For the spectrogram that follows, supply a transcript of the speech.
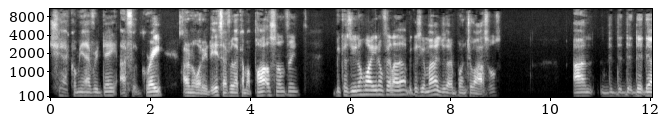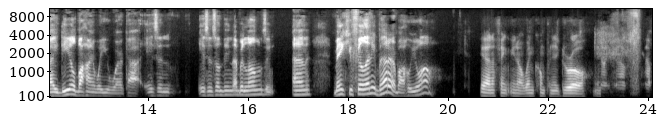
shit, I come here every day, I feel great. I don't know what it is. I feel like I'm a part of something. Because you know why you don't feel like that? Because your managers are a bunch of assholes. And the the, the, the ideal behind where you work at isn't isn't something that belongs in, and make you feel any better about who you are. Yeah, and I think you know when companies grow, you know, you have, have,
